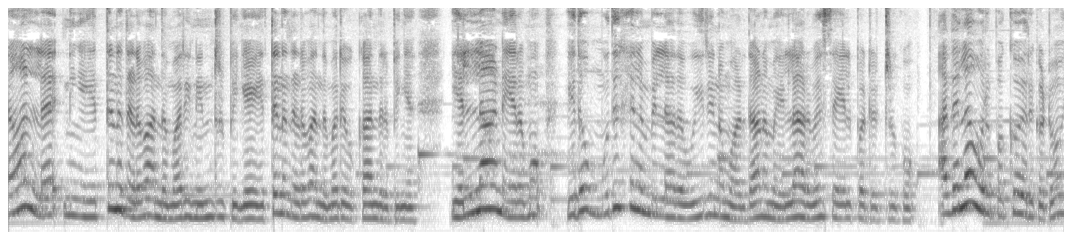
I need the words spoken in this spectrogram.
நாள்ல நீங்க எத்தனை தடவை அந்த மாதிரி நின்றுருப்பீங்க? எத்தனை தடவை அந்த மாதிரி உட்கார்ந்துருப்பீங்க? எல்லா நேரமும் ஏதோ முதுகெலும்பு இல்லாத உயிரினம் மாதிரி தான் நம்ம எல்லாருமே செயல்பட்டுட்டு இருக்கோம் அதெல்லாம் ஒரு பக்கம் இருக்கட்டும்.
